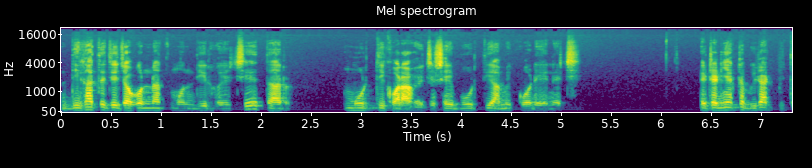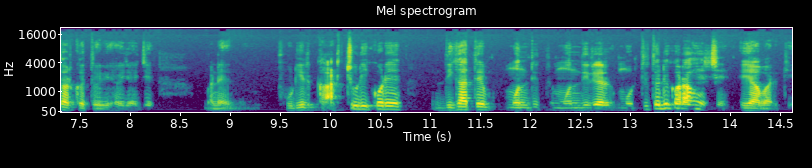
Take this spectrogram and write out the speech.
দীঘাতে যে জগন্নাথ মন্দির হয়েছে, তার মূর্তি করা হয়েছে। সেই মূর্তি আমি করে এনেছি। এটা নিয়ে একটা বিরাট বিতর্ক তৈরি হয়ে যায় যে মানে পুরীর কাঠ চুরি করে দীঘাতে মন্দির, মন্দিরের মূর্তি তৈরি করা হয়েছে, এ আবার কি?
